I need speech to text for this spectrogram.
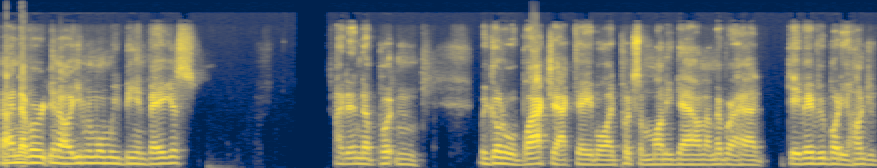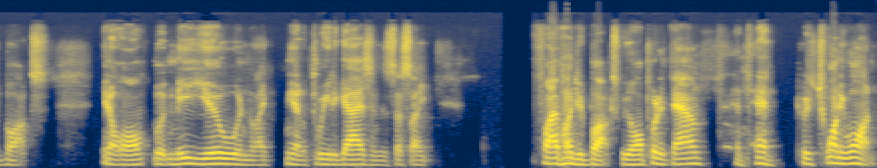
And I never, you know, even when we'd be in Vegas, I'd end up putting. We'd go to a blackjack table. I'd put some money down. I remember I had gave everybody a hundred bucks. You know, all with me, you, and like you know, three of the guys, and it's just like five hundred bucks. We all put it down, and then it was twenty one.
